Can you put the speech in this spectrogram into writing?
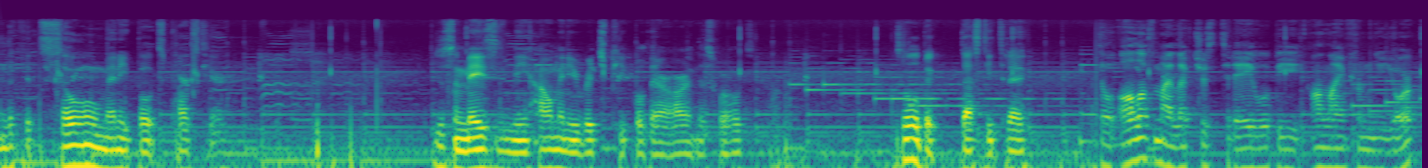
Look at so many boats parked here. It just amazes me how many rich people there are in this world. It's a little bit dusty today. So all of my lectures today will be online from New York,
